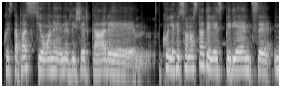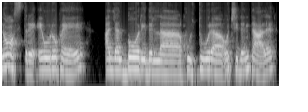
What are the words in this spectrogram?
questa passione nel ricercare mm, quelle che sono state le esperienze nostre europee agli albori della cultura occidentale,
